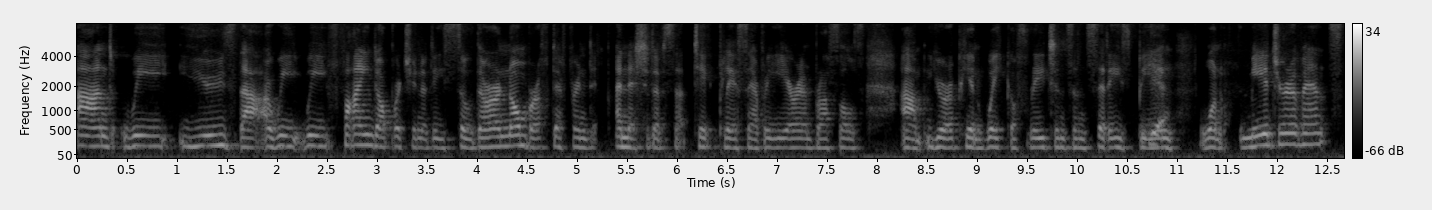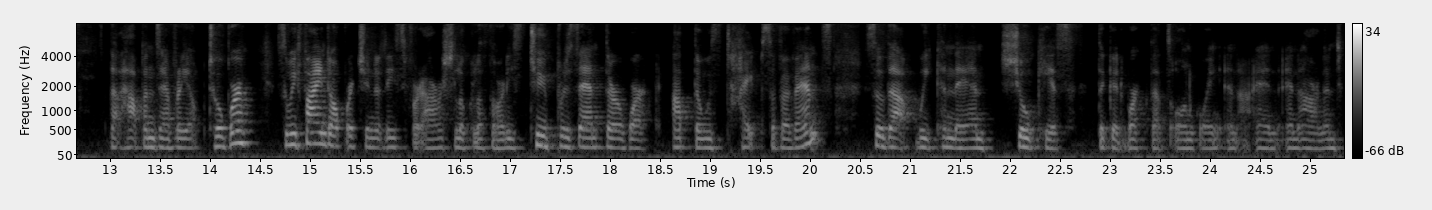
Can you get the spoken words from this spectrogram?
and we use that or we we find opportunities so there are a number of different initiatives that take place every year in brussels um, european week of regions and cities being yeah. one of the major events that happens every October. So we find opportunities for Irish local authorities to present their work at those types of events so that we can then showcase the good work that's ongoing in, in, in Ireland.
